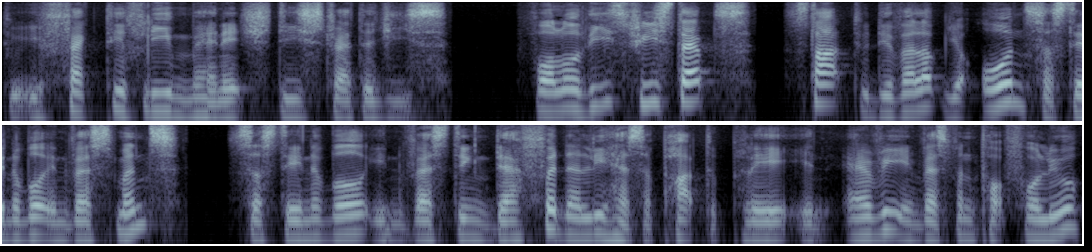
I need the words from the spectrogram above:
to effectively manage these strategies. Follow these three steps, start to develop your own sustainable investments. Sustainable investing definitely has a part to play in every investment portfolio,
